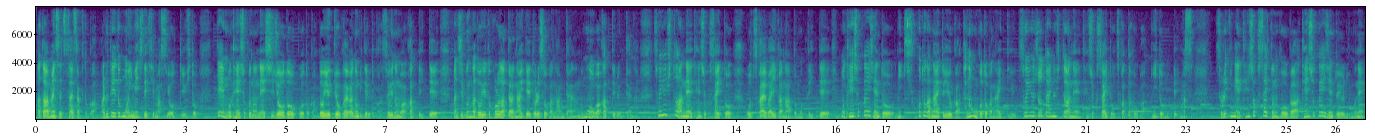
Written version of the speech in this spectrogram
あとは面接対策とかある程度もうイメージできてますよっていう人。でもう転職のね市場動向とかどういう業界が伸びてるとかそういうのも分かっていて、まあ、自分がどういうところだったら内定取れそうかなみたいなのも分かってるみたいな。そういう人はね転職サイトを使えばいいかなと思っていてもう転職エージェントに聞くことがないというか頼むことがないっていうそういう状態の人はね転職サイトを使ってった方がいいと思っています。それにね、転職サイトの方が転職エージェントよりもね、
